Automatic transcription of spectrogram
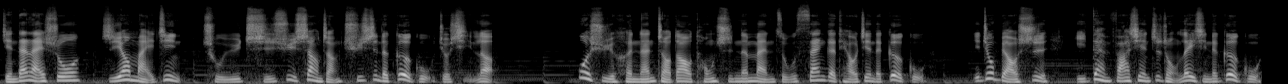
简单来说，只要买进处于持续上涨趋势的个股就行了。或许很难找到同时能满足三个条件的个股，也就表示一旦发现这种类型的个股，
